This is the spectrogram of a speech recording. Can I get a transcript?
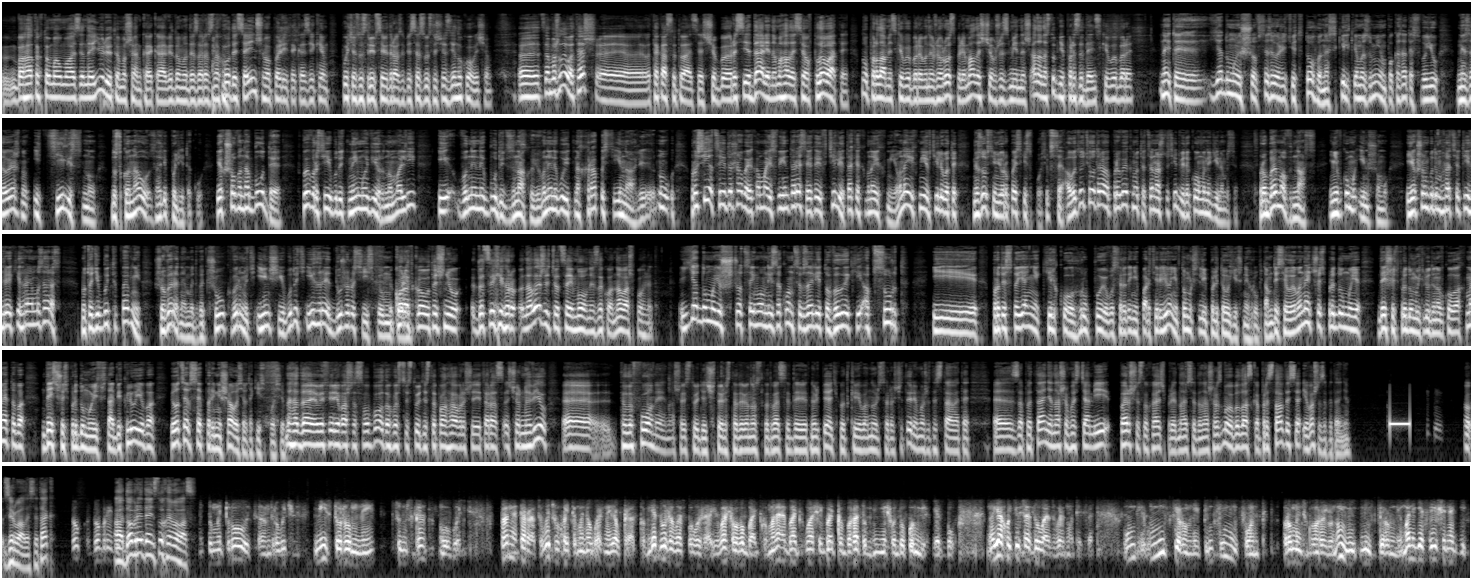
Багато хто мав увазі не Юлію Тимошенко, яка відомо де зараз знаходиться, іншого політика, з яким Путін зустрівся відразу після зустрічі з Януковичем. Е, Це можливо теж е, така ситуація, щоб Росія далі намагалася впливати. Ну, парламентські вибори вони вже в розпалі, мало що вже зміниш, а на наступні президентські вибори. Знаєте, я думаю, що все залежить від того, наскільки ми зуміємо показати свою незалежну і цілісну, досконалу взагалі політику. Якщо вона буде, впливи Росії будуть неймовірно малі. І вони не будуть знакові, вони не будуть нахраписті і наглі. Ну Росія це і держава, яка має свої інтереси, яка їх втілює так, як вона їх вміє. Вона їх вміє втілювати не зовсім в європейський спосіб. Все, але до цього треба привикнути. Це наш сусід, від якого ми не дінемося. Проблема в нас і ні в кому іншому. І якщо ми будемо гратися в ті ігри, які граємо зараз, ну тоді будьте певні, що вирине Медведчук, вирнуть інші, і будуть ігри дуже російською. Коротко уточню, до цих ігор належить оцей мовний закон, на ваш погляд? Я думаю, що цей мовний закон це взагалі то великий абсурд і протистояння кількох груп впливу середині партії регіонів, в тому числі і політологічних груп. Там десь Єлевенець щось придумує, десь щось придумують люди навколо Ахметова, десь щось придумують в штабі Клюєва, і оце все перемішалося в такий спосіб. Нагадаю, в ефірі Ваша Свобода, гості студії Степан Гавриш і Тарас Чорновіл. Е, телефони нашої студії 490 2905, код Києва 044. Можете ставити е, запитання нашим гостям. І перший слухач приєднався до нашої розмови. Будь ласка, представтеся і ваше запитання. О, зірвалися, так? Доб- Добрий А, добрий день, слухаємо вас. Дмитро Олександрович, місто Ромни, Сумська область. Пане Тарасу, вислухайте мене уважно, я вкратком. Я дуже вас поважаю, вашого батька. Мене батько, ваш батько багато мені що допоміг, як був. Ну я хотів зараз до вас звернутися. У, у місті Ромни пенсійний фонд Роменського району, ну, місті Ромни. У мене є рішення ді-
